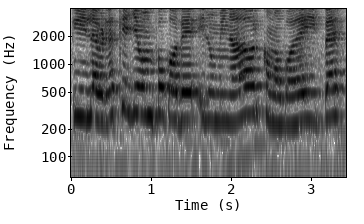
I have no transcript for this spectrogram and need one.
y la verdad es que lleva un poco de iluminador, como podéis ver,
